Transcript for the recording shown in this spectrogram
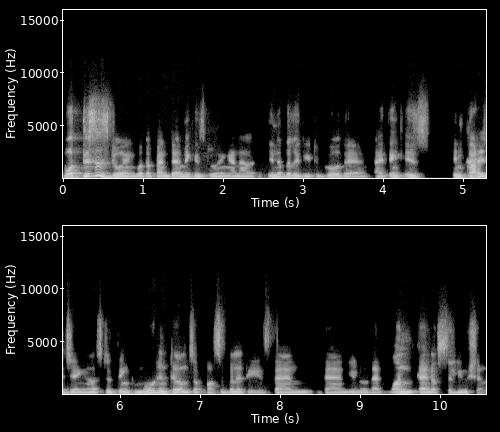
what this is doing what the pandemic is doing and our inability to go there i think is encouraging us to think more in terms of possibilities than than you know that one kind of solution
